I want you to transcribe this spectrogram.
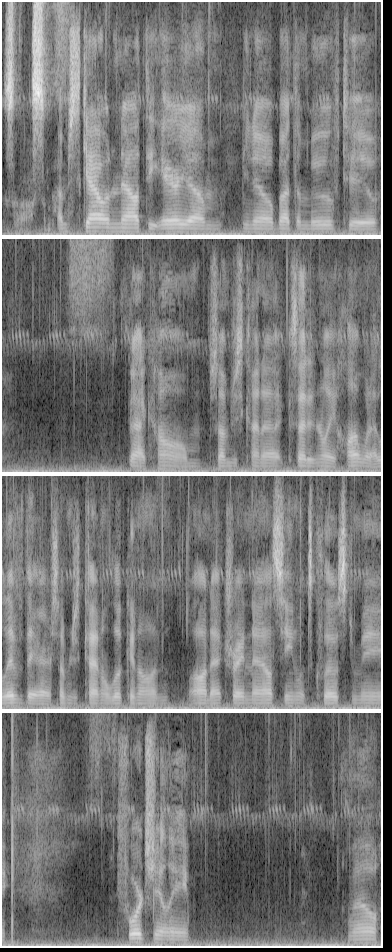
Awesome. I'm scouting out the area I'm, you know, about to move to back home. So I'm just kind of, because I didn't really hunt when I lived there. So I'm just kind of looking on onX right now, seeing what's close to me. Fortunately, well,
